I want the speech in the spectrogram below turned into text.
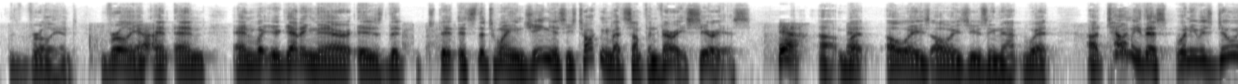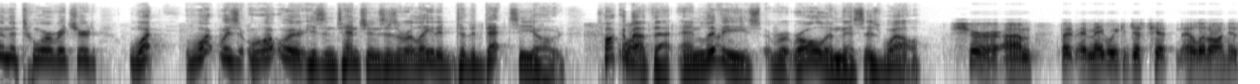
brilliant, brilliant, yeah. and and and what you're getting there is that it's the Twain genius. He's talking about something very serious. Yeah, uh, but yeah. always, always using that wit. Uh, tell but, me this: when he was doing the tour, Richard, what what was what were his intentions as it related to the debts he owed? Talk well, about that and Livy's r- role in this as well. Sure. Um, but maybe we could just hit a little on his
